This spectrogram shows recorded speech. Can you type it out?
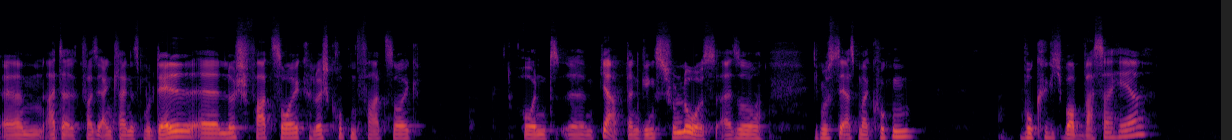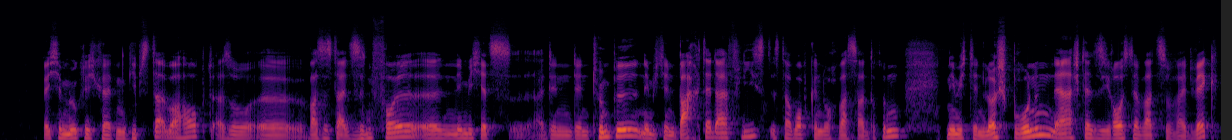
ähm, hatte quasi ein kleines Modell-Löschfahrzeug, äh, Löschgruppenfahrzeug. Und äh, ja, dann ging es schon los. Also ich musste erstmal gucken, wo kriege ich überhaupt Wasser her? Welche Möglichkeiten gibt es da überhaupt? Also, äh, was ist da sinnvoll? Äh, nehme ich jetzt äh, den, den Tümpel, nehme ich den Bach, der da fließt? Ist da überhaupt genug Wasser drin? Nehme ich den Löschbrunnen? Ja, stellt sich raus, der war zu weit weg.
